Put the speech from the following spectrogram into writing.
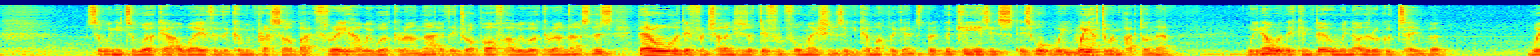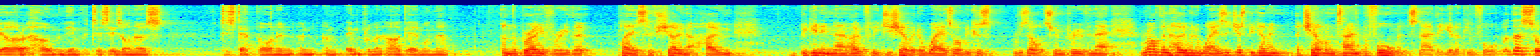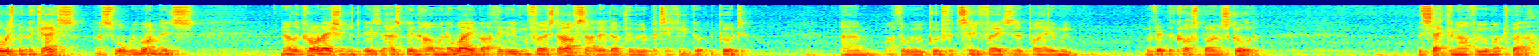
So we need to work out a way if they come and press our back three, how we work around that. If they drop off, how we work around that. So there's they're all the different challenges of different formations that you come up against. But the key is it's it's what we we have to impact on them. We know what they can do and we know they're a good team, but we are at home and the impetus is on us to step on and, and, and implement our game on them. And the bravery that players have shown at home beginning now hopefully to show it away as well because results are improving there. Rather than home and away, is it just becoming a Cheltenham Town performance now that you're looking for? Well, that's always been the case. That's what we want. Is now the correlation is, has been home and away, but I think even first half Saturday, I don't think we were particularly good. Um, I thought we were good for two phases of play, and we we hit the crossbar and scored. The second half, we were much better.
